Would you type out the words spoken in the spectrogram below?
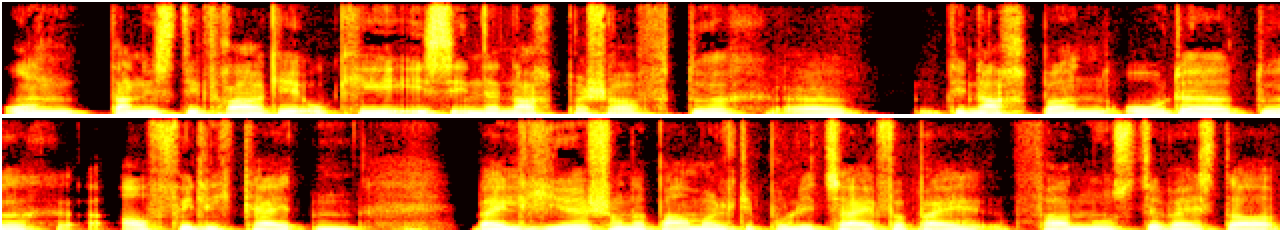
Und dann ist die Frage, okay, ist in der Nachbarschaft durch äh, die Nachbarn oder durch Auffälligkeiten weil hier schon ein paar Mal die Polizei vorbeifahren musste, weil es da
